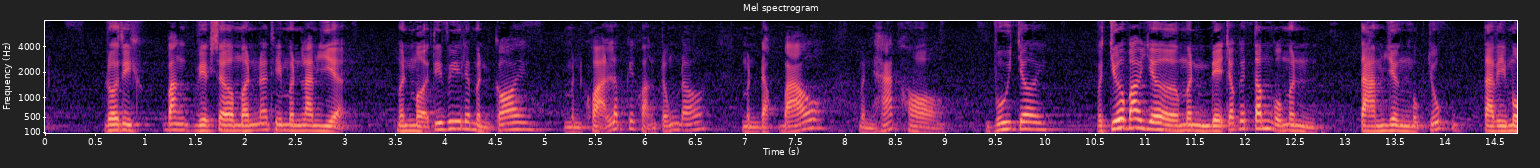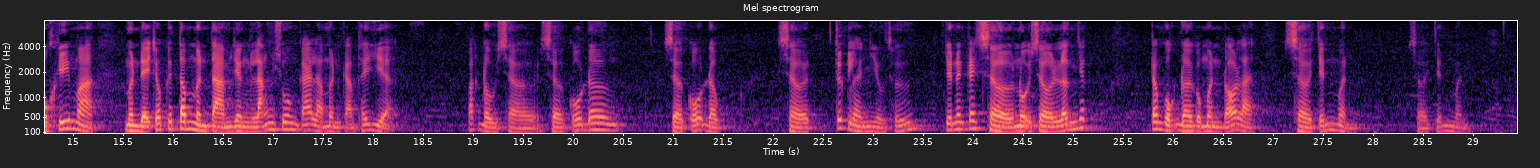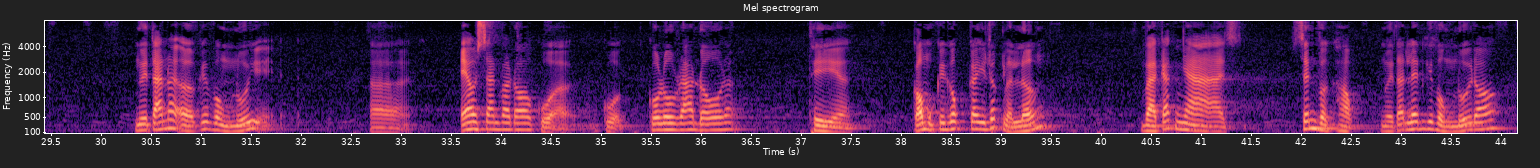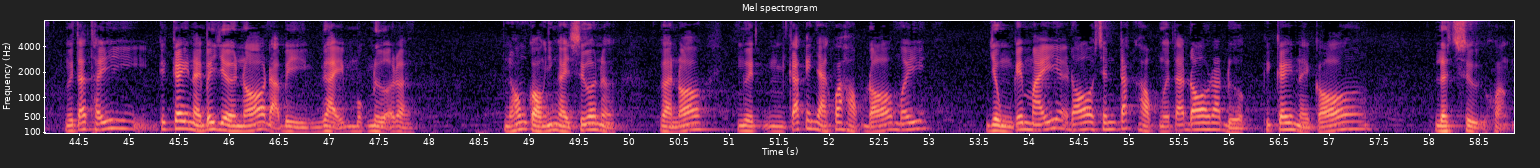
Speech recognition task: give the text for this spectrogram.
Rồi thì bằng việc sợ mình thì mình làm gì ạ? Mình mở tivi lên mình coi mình khỏa lấp cái khoảng trống đó mình đọc báo mình hát hò vui chơi. Và chưa bao giờ mình để cho cái tâm của mình tạm dừng một chút. Tại vì một khi mà mình để cho cái tâm mình tạm dừng lắng xuống cái là mình cảm thấy gì ạ? Bắt đầu sợ sợ cô đơn sợ cô độc sợ rất là nhiều thứ. Cho nên cái sợ nội sợ lớn nhất trong cuộc đời của mình đó là sợ chính mình sợ chính mình. Người ta nói ở cái vùng núi uh, El Salvador của của Colorado đó thì có một cái gốc cây rất là lớn. Và các nhà sinh vật học, người ta lên cái vùng núi đó, người ta thấy cái cây này bây giờ nó đã bị gãy một nửa rồi. Nó không còn như ngày xưa nữa. Và nó, người, các cái nhà khoa học đó mới dùng cái máy đó, sinh trắc học, người ta đo ra được cái cây này có lịch sử khoảng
